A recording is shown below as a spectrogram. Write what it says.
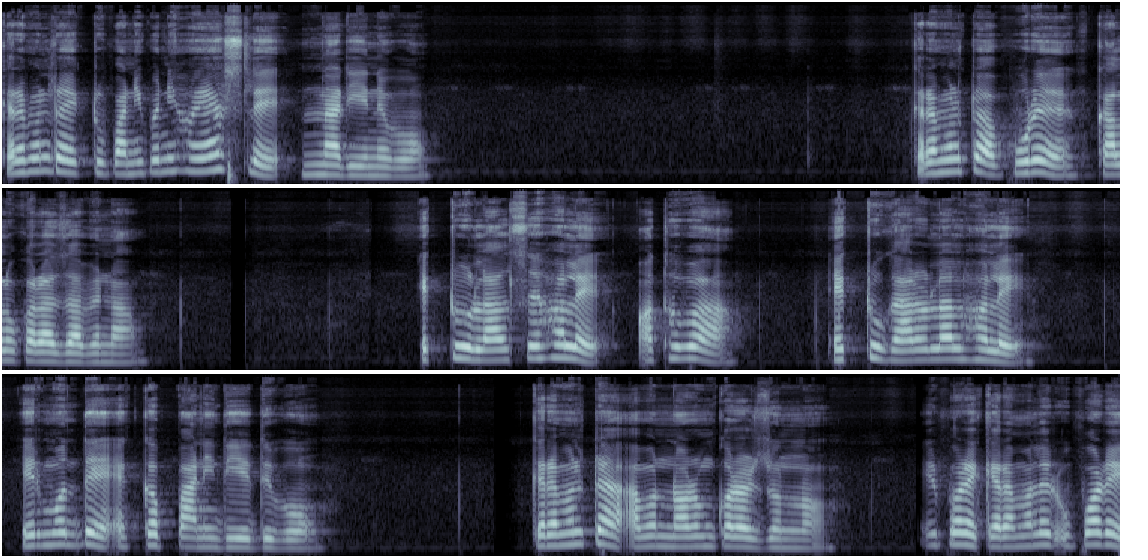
ক্যারামেলটা একটু পানি পানি হয়ে আসলে নাড়িয়ে নেব। ক্যারামেলটা পুরে কালো করা যাবে না। একটু লালচে হলে অথবা একটু গাঢ় লাল হলে এর মধ্যে এক কাপ পানি দিয়ে দেব। ক্যারামেলটা আবার নরম করার জন্য। এরপরে ক্যারামেলের উপরে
